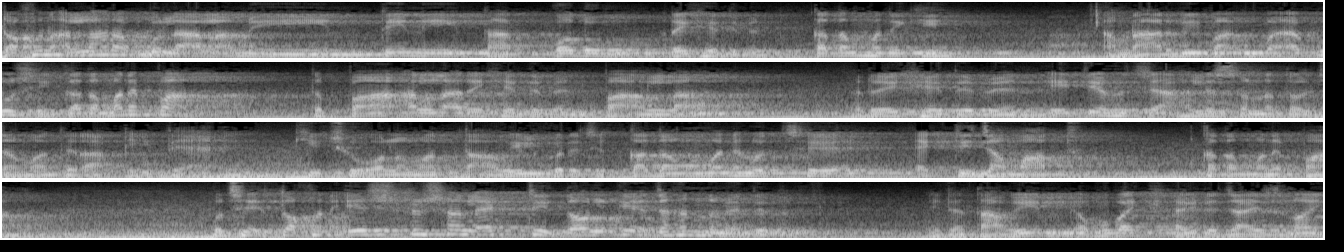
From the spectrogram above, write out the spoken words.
তখন আল্লাহ রাবুল আলমিন তিনি তার কদম রেখে দিবেন। কদম মানে কি? আমরা আরবি বসি কদম মানে পা। তো পা আল্লাহ রেখে দেবেন, পা আল্লাহ রেখে দেবেন। এটি হচ্ছে আহলে সন্ন্যতল জামাতের দেন কিছু ওলামাত তাবিল করেছে। কাদাম মানে হচ্ছে একটি জামাত। কাদাম মানে পান বলছে, তখন স্পেশাল একটি দলকে জাহান নামে দেবেন। এটা তাবিল অপব্যাখ্যা, এটা জায়জ নয়।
